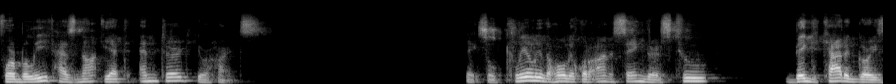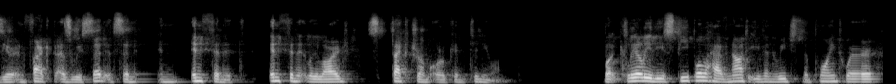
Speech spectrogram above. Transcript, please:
For belief has not yet entered your hearts. Okay, so clearly the Holy Quran is saying there's two big categories here. In fact, as we said, it's an, infinite, infinitely large spectrum or continuum. But clearly, these people have not even reached the point where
